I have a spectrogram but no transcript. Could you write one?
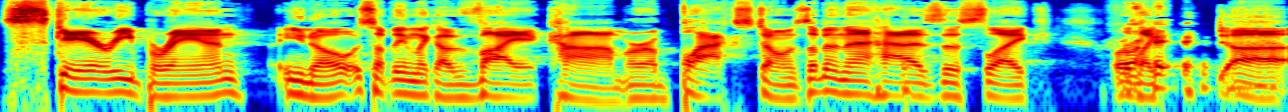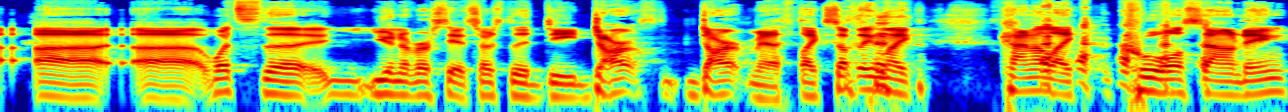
scary brand, you know, something like a Viacom or a Blackstone, something that has this like, or like, uh, uh, uh, what's the university that starts with a D? Dart, Dartmouth, like something like kind of like cool sounding.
